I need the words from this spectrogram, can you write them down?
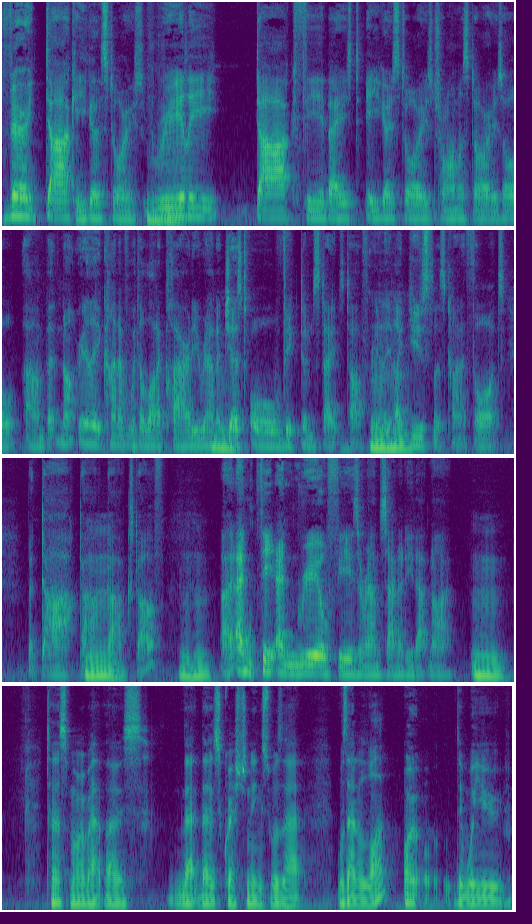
very dark ego stories, Mm-hmm. really dark, fear-based ego stories, trauma stories, all, um, but not really kind of with a lot of clarity around Mm-hmm. it. Just all victim state stuff, really like useless kind of thoughts, but dark, dark, Mm. dark stuff, mm-hmm. uh, and the, and real fears around sanity that night. Tell us more about those that those questionings. Was that was that a lot, or did, were you?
